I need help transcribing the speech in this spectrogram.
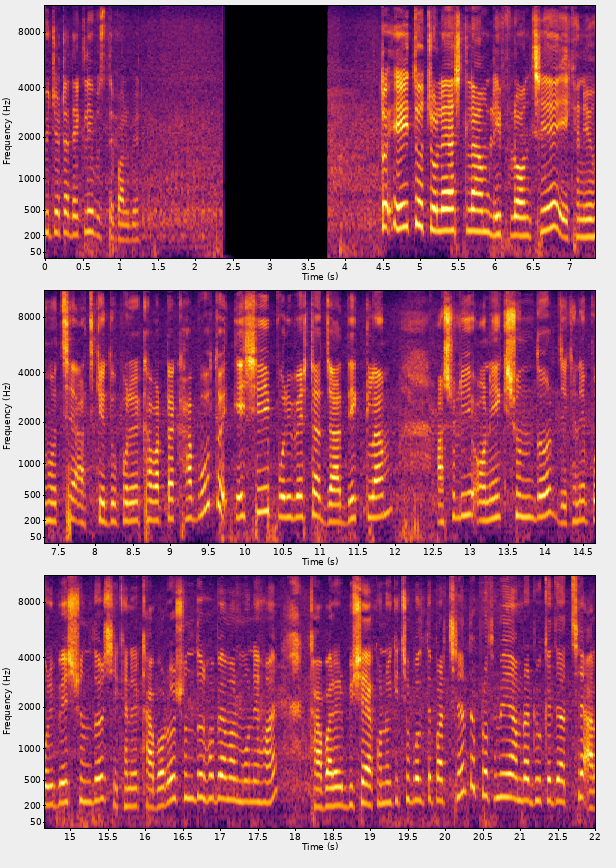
ভিডিওটা দেখলেই বুঝতে পারবেন। তো এই তো চলে আসলাম লিফ লঞ্চে। এখানে হচ্ছে আজকে দুপুরের খাবারটা খাব। তো এসে পরিবেশটা যা দেখলাম, আসলে অনেক সুন্দর। যেখানে পরিবেশ সুন্দর, সেখানের খাবারও সুন্দর হবে আমার মনে হয়। খাবারের বিষয়ে এখনও কিছু বলতে পারছি না। তো প্রথমেই আমরা ঢুকে যাচ্ছি আর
